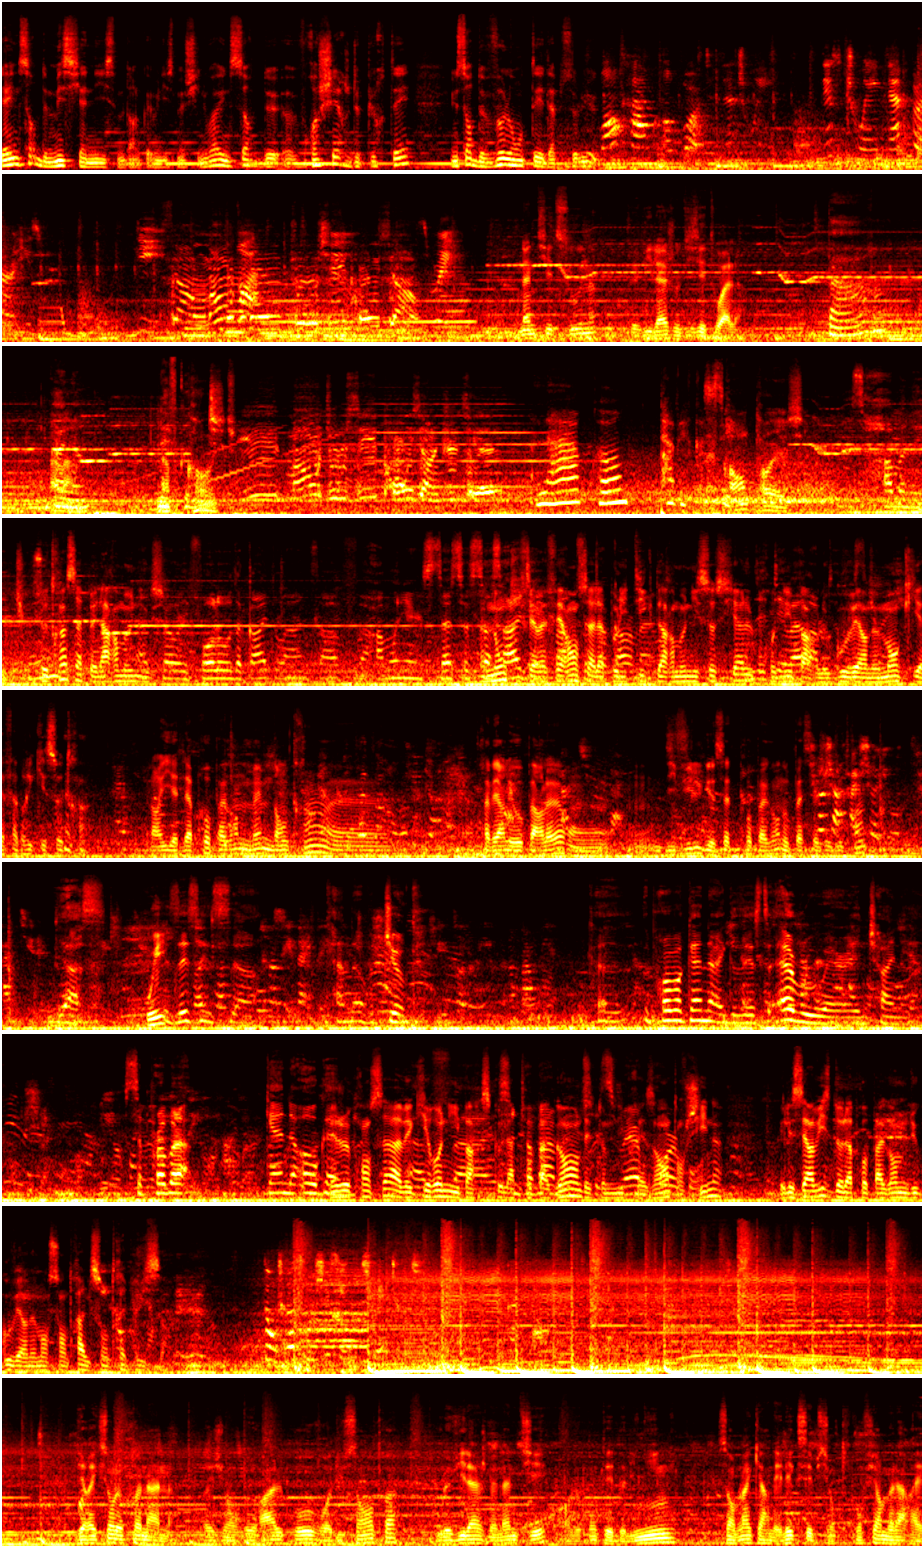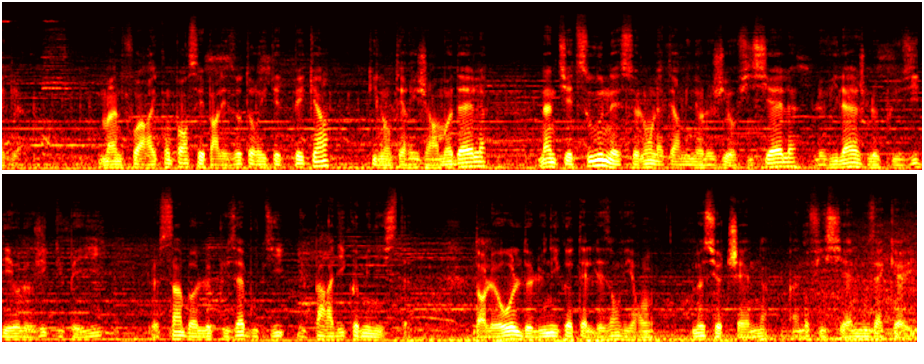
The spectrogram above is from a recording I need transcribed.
Il y a une sorte de messianisme dans le communisme chinois, une sorte de euh, recherche de pureté, une sorte de volonté d'absolu. Nantietsun, le village aux 10 étoiles. Par Alain Lefkovitch. La ce train s'appelle Harmonie. Un nom qui fait référence à la politique d'harmonie sociale prônée par le gouvernement qui a fabriqué ce train. Alors il y a de la propagande même dans le train. Euh, à travers les haut-parleurs, on, divulgue cette propagande aux passagers du train. Oui. This is kind of a joke. The propaganda exists everywhere in China. Et je prends ça avec ironie parce que la propagande est omniprésente en Chine et les services de la propagande du gouvernement central sont très puissants. Direction le Henan, région rurale pauvre du centre, où le village de Nantier, dans le comté de Lining, semble incarner l'exception qui confirme la règle. Maintes fois récompensé par les autorités de Pékin, qui l'ont érigé en modèle, Nantietsun est, selon la terminologie officielle, le village le plus idéologique du pays, le symbole le plus abouti du paradis communiste. Dans le hall de l'unique hôtel des environs, Monsieur Chen, un officiel, nous accueille.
